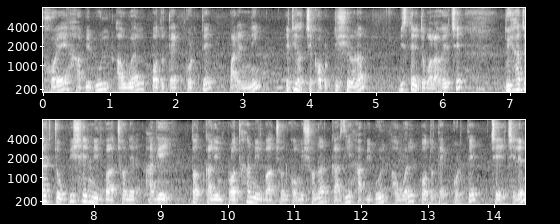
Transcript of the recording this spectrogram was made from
ভয়ে হাবিবুল আউয়াল পদত্যাগ করতে পারেননি। এটি হচ্ছে খবরটির শিরোনাম। বিস্তারিত বলা হয়েছে, দুই হাজার চব্বিশের নির্বাচনের আগেই তৎকালীন প্রধান নির্বাচন কমিশনার কাজী হাবিবুল আউয়াল পদত্যাগ করতে চেয়েছিলেন।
